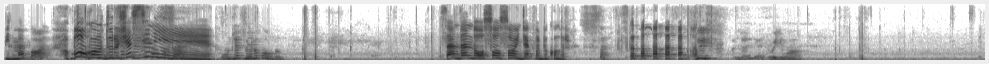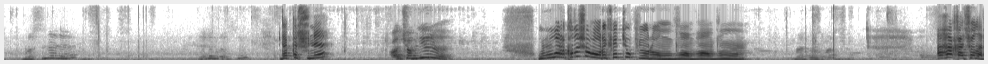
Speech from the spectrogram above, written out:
Bilmem. Lan. Bog öldüreceğiz seni. Oyuncak bebek oldum. Senden de olsa olsa oyuncak bebek olur. Sus sen. Hıh. Allah Allah. Öldüm ha. Burası nere? Burası? Bir dakika şu ne? Açabiliyorum. Oo, arkadaşlar hareket yapıyorum. Vam vam vam. Aha kaçıyorlar.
